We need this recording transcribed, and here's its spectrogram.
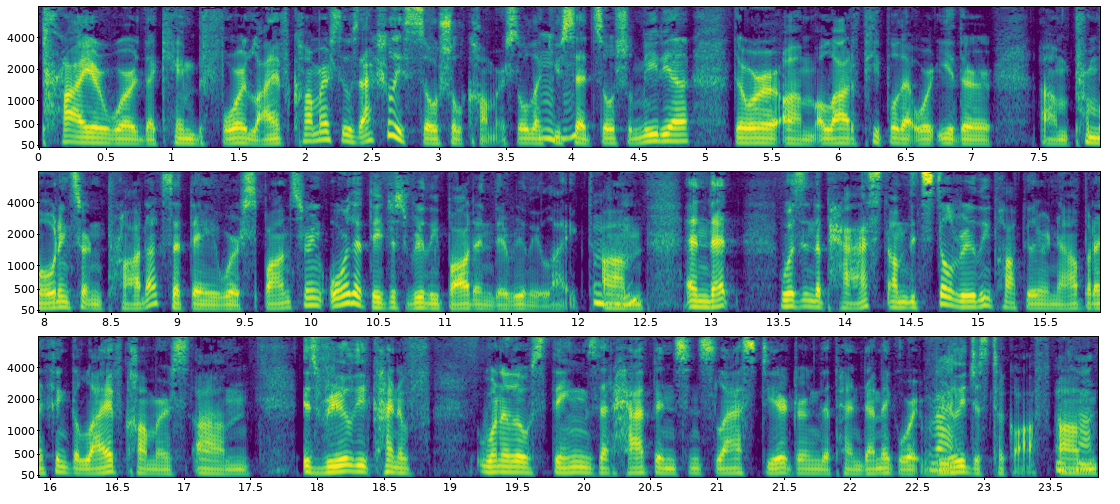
prior word that came before live commerce. It was actually social commerce. So, like you Mm-hmm. said, social media. There were um, a lot of people that were either um, promoting certain products that they were sponsoring, or that they just really bought and they really liked. Mm-hmm. Um, and that was in the past. Um, it's still really popular now, but I think the live commerce um, is really kind of one of those things that happened since last year during the pandemic, where it Right. really just took off. Um,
